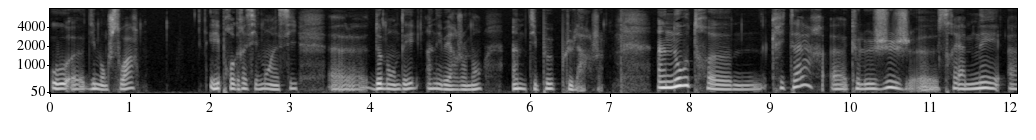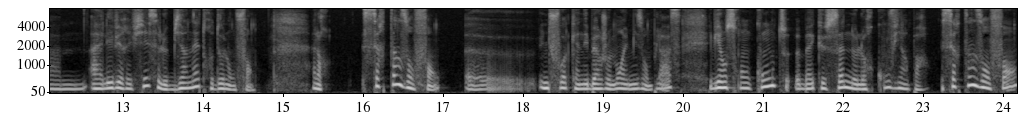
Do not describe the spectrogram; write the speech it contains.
au dimanche soir. Et progressivement ainsi demander un hébergement un petit peu plus large. Un autre euh, critère euh, que le juge euh, serait amené à, aller vérifier, c'est le bien-être de l'enfant. Alors, certains enfants, une fois qu'un hébergement est mis en place, eh bien, on se rend compte bah, que ça ne leur convient pas. Certains enfants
